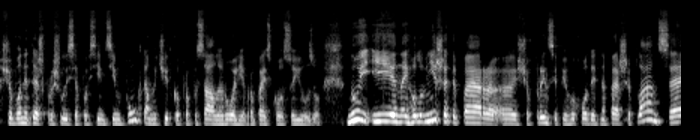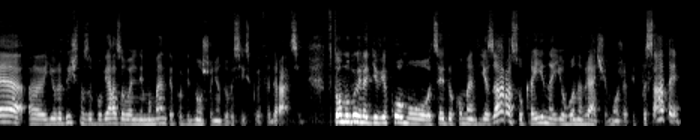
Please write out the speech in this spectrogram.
Щоб вони теж пройшлися по всім цим пунктам і чітко прописали роль Європейського союзу. Ну і найголовніше тепер, е, що в принципі виходить на перший план, це е, юридично зобов'язувальні моменти по відношенню до Російської Федерації, в тому вигляді, в якому цей документ є зараз, Україна його навряд чи може підписати.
